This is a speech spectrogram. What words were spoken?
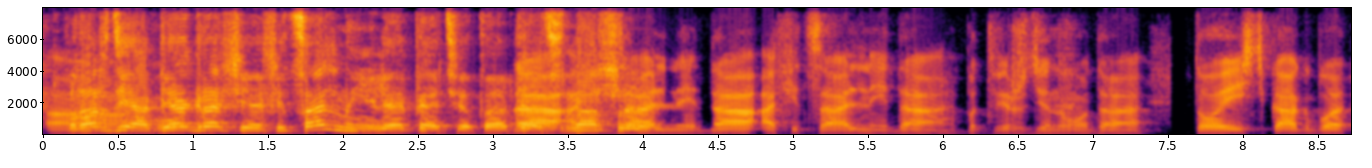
Подожди, а, а вот. биографии официальные или опять это опять да, наши? официальные, да, официальные, да, подтверждено, да. То есть, как бы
